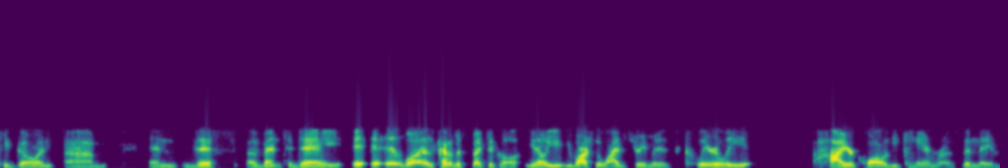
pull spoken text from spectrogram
keep going. Um, and this event today, it, it, it, was kind of a spectacle. You know, you, you watch the live stream and it's clearly higher quality cameras than they've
